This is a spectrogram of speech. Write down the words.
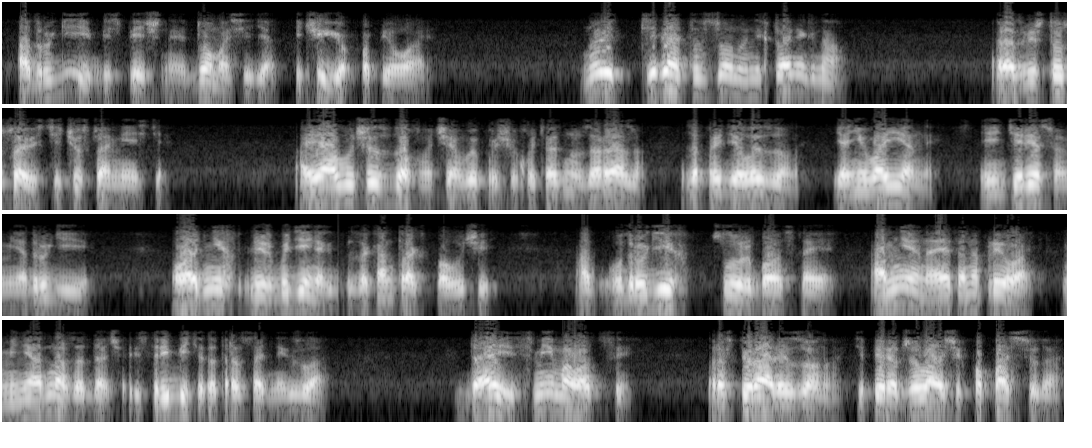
а другие беспечные дома сидят и чаек попивают. Но ведь тебя-то в зону никто не гнал. Разве что совесть и чувство мести. А я лучше сдохну, чем выпущу хоть одну заразу за пределы зоны. Я не военный, и интересы у меня другие. У одних лишь бы денег за контракт получить, а у других службу отстоять. А мне на это наплевать. У меня одна задача – истребить этот рассадник зла. Да и СМИ молодцы. Распирали зону. Теперь от желающих попасть сюда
